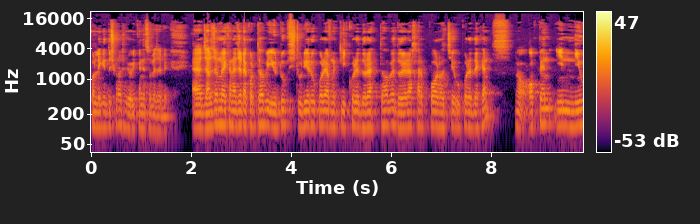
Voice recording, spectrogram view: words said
করলে কিন্তু সরাসরি ওইখানে চলে যাবে। যার জন্য এখানে যেটা করতে হবে ইউটিউব স্টুডিওর উপরে আপনি ক্লিক করে ধরে রাখতে হবে। ধরে রাখার পর হচ্ছে উপরে দেখেন open in new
